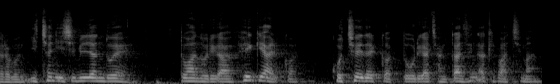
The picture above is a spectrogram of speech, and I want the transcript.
여러분 2021년도에 또한 우리가 회개할 것, 고쳐야 될 것도 우리가 잠깐 생각해 봤지만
